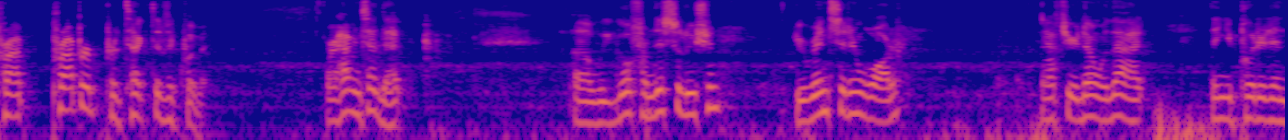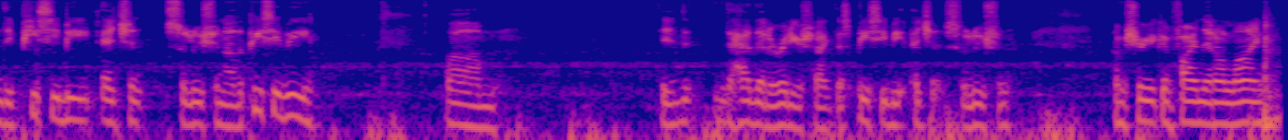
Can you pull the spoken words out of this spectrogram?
pro proper protective equipment. Or having said that, uh, we go from this solution, you rinse it in water. After you're done with that, then you put it in the PCB etchant solution. Now the PCB, um, they, they had that at Radio Shack. That's PCB etchant solution. I'm sure you can find that online,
